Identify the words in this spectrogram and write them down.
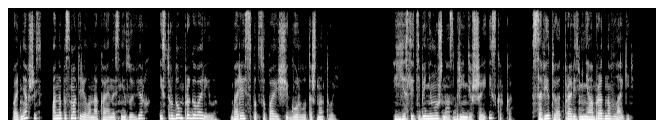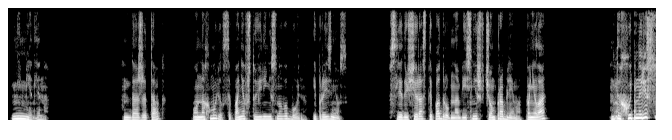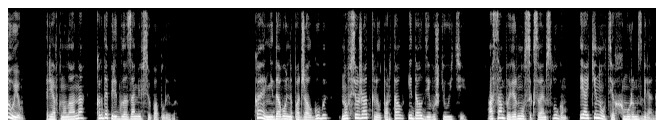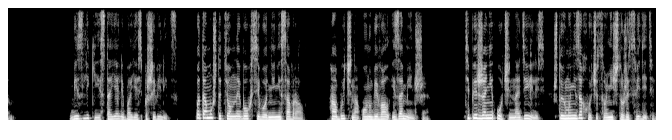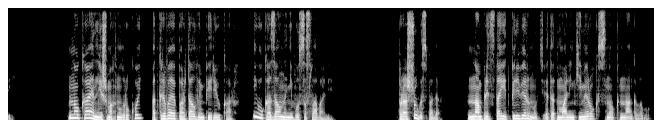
Поднявшись, она посмотрела на Каина снизу вверх и с трудом проговорила, борясь с подступающей горлу тошнотой. «Если тебе не нужна сбрендившая искорка, советую отправить меня обратно в лагерь. Немедленно». Даже так? Он нахмурился, поняв, что Илине снова больно, и произнес. В следующий раз ты подробно объяснишь, в чем проблема. Поняла? Да хоть нарисую! Рявкнула она, когда перед глазами все поплыло. Каин недовольно поджал губы, но все же открыл портал и дал девушке уйти, а сам повернулся к своим слугам и окинул тех хмурым взглядом. Безликие стояли, боясь пошевелиться, потому что темный бог сегодня не соврал. Обычно он убивал и за меньшее. Теперь же они очень надеялись, что ему не захочется уничтожить свидетелей. Но Каин лишь махнул рукой, открывая портал в Империю Карх, и указал на него со словами. «Прошу, господа, нам предстоит перевернуть этот маленький мирок с ног на голову.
